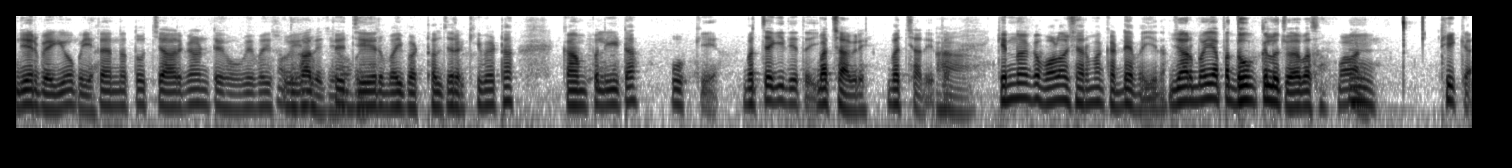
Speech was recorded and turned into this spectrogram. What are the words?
ਜੇਰ ਪੈ ਗਈ ਉਹ ਪਈ ਆ। ਤਿੰਨ ਤੋਂ 4 ਘੰਟੇ ਹੋ ਗਏ ਬਾਈ ਸੂਈ ਦਿਖਾ ਨੂੰ ਦੇ ਤੇ ਜੇਰ ਬਾਈ ਬੱਠਲ 'ਚ ਰੱਖੀ ਬੈਠਾ ਕੰਪਲੀਟ ਆ ਓਕੇ ਆ। ਬੱਚਾ ਕੀ ਦੇਤਾ ਜੀ? ਬੱਚਾ ਵੀਰੇ। ਬੱਚਾ ਦੇਤਾ। ਹਾਂ। ਕਿੰਨਾ ਕੁ ਬੋਲਾ ਸ਼ਰਮਾ ਕੱਢਿਆ ਬਾਈ ਇਹਦਾ? ਯਾਰ ਬਾਈ ਆਪਾਂ 2 ਕਿਲੋ ਚੋਇਆ ਬਸ ਬਾਹਲਾ ਠੀਕ ਆ।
